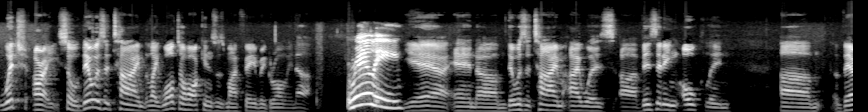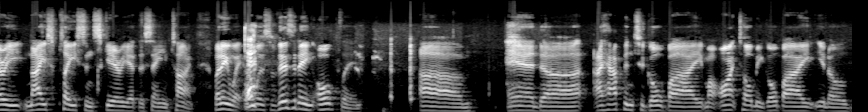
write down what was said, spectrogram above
so which all right, so there was a time like Walter Hawkins was my favorite growing up. Really? Yeah, and um, there was a time I was uh, visiting Oakland, um, a very nice place and scary at the same time. But anyway, I was visiting Oakland, um, and uh, I happened to go by. My aunt told me go by, you know,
